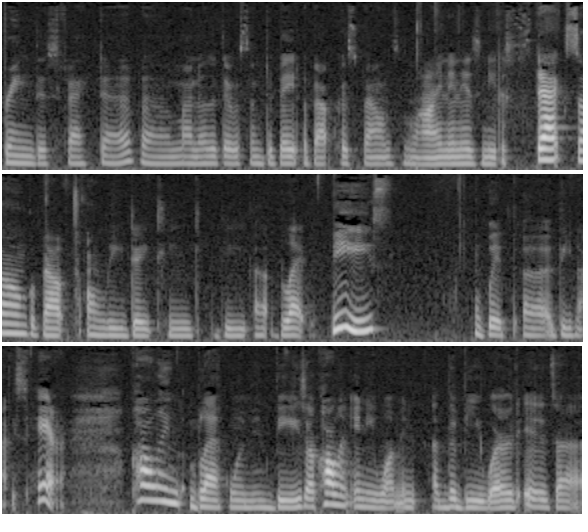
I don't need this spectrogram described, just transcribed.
bring this fact up. Um, I know that there was some debate about Chris Brown's line in his Need a Stack song about only dating the uh, black bees with uh, the nice hair. Calling black women bees or calling any woman uh, the B word is uh,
